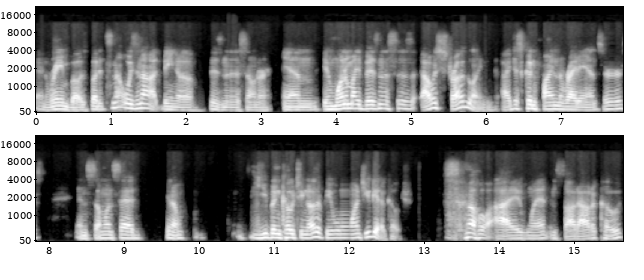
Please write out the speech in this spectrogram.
and rainbows but it's not always not being a business owner. And in one of my businesses i was struggling. I just couldn't find the right answers. And someone said you know you've been coaching other people. Why don't you get a coach? So i went and sought out a coach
